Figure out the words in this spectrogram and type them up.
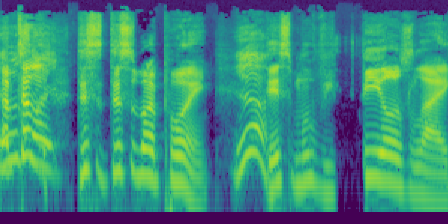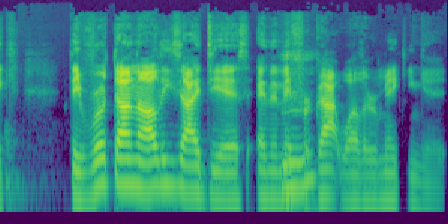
I'm telling like, this is this is my point. yeah, this movie feels like they wrote down all these ideas and then they Mhm. forgot while they were making it.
